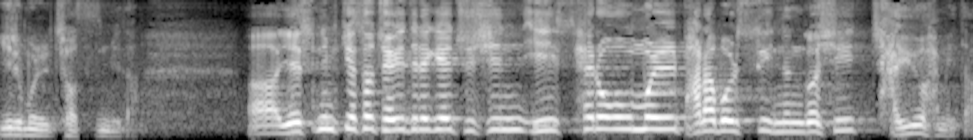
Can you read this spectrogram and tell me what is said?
이름을 졌습니다. 아, 예수님께서 저희들에게 주신 이 새로움을 바라볼 수 있는 것이 자유함이다.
